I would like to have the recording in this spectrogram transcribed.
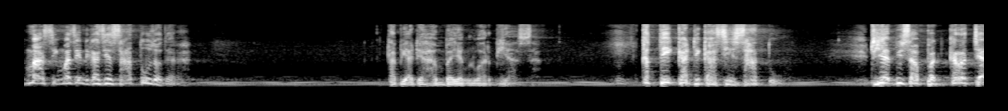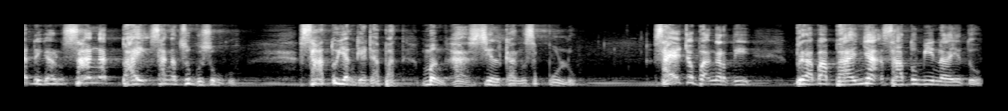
masing-masing dikasih satu saudara. Tapi ada hamba yang luar biasa. Ketika dikasih satu, dia bisa bekerja dengan sangat baik, sangat sungguh-sungguh. Satu yang dia dapat menghasilkan sepuluh. Saya coba ngerti berapa banyak satu mina itu.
